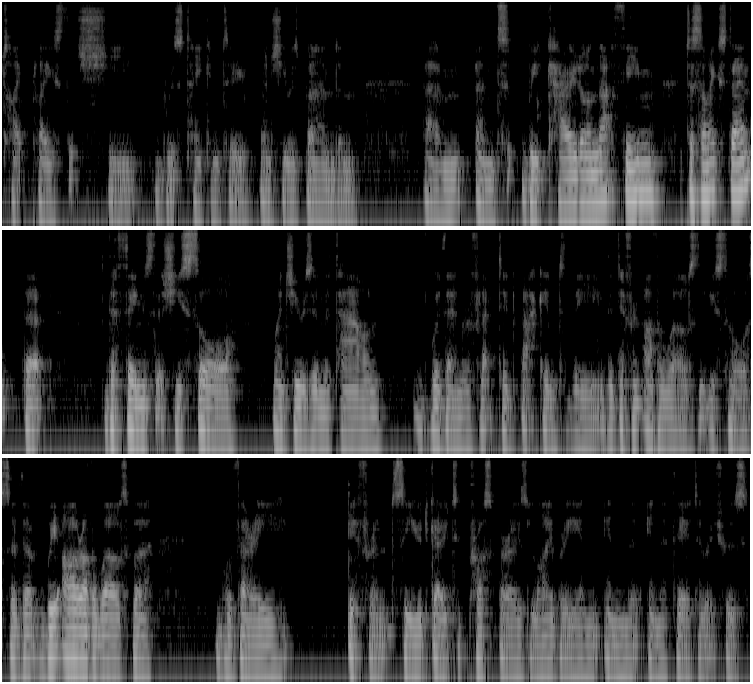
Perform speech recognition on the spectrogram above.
type place that she was taken to when she was burned and um, and we carried on that theme to some extent that the things that she saw when she was in the town were then reflected back into the the different other worlds that you saw. So that we our other worlds were were very different. So you'd go to Prospero's library in in the in the theatre, which was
